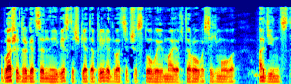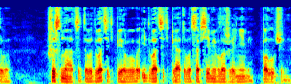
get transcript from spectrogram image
Ваши драгоценные весточки от апреля 26 и мая 2, 7, 11, 16, 21 и 25 со всеми вложениями получены.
